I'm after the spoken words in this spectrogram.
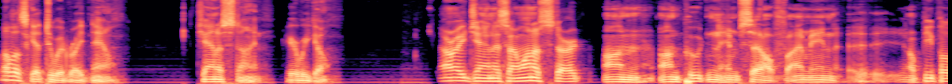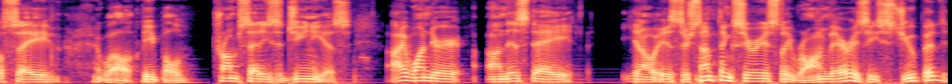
well, let's get to it right now. Janice Stein, here we go. All right, Janice, I want to start on on Putin himself. I mean, uh, you know, people say, well, people, Trump said he's a genius. I wonder on this day, you know, is there something seriously wrong there? Is he stupid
